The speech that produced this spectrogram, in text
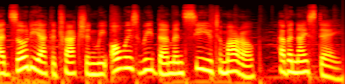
At Zodiac Attraction we always read them and see you tomorrow, have a nice day.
